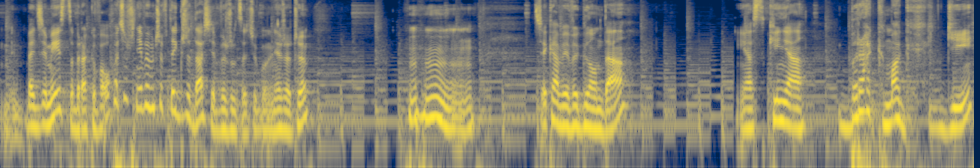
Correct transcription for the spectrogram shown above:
będzie miejsca brakowało, chociaż nie wiem, czy w tej grze da się wyrzucać ogólnie rzeczy. Hmm, ciekawie wygląda. Jaskinia Brak Magii.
